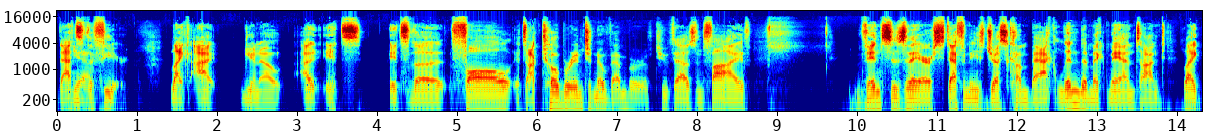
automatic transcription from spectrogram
That's Yeah. the fear. Like I, you know, I it's it's the fall, it's October into November of 2005. Vince is there, Stephanie's just come back, Linda McMahon's on like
